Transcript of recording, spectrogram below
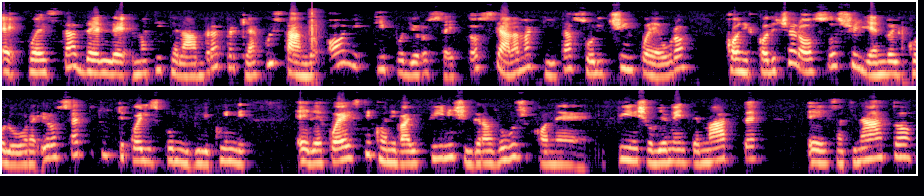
è questa delle matite labbra perché acquistando ogni tipo di rossetto si ha la matita a soli 5 euro. Con il codice rosso scegliendo il colore. I rossetti tutti quelli disponibili, quindi ed è questi con i vari finish, il Grand Rouge con eh, il finish ovviamente matte e satinato,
